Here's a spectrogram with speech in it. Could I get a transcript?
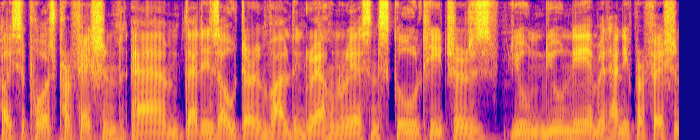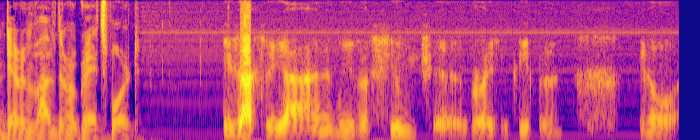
I suppose, profession um, that is out there involved in greyhound racing. School teachers, you you name it, any profession, they're involved in our great sport. Exactly, yeah, and we have a huge uh, variety of people, and you know,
